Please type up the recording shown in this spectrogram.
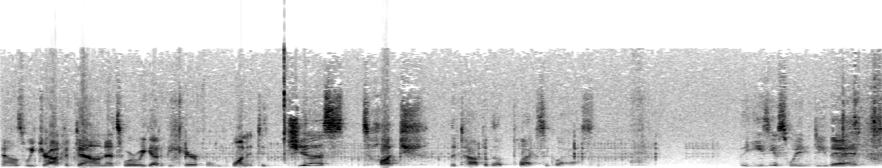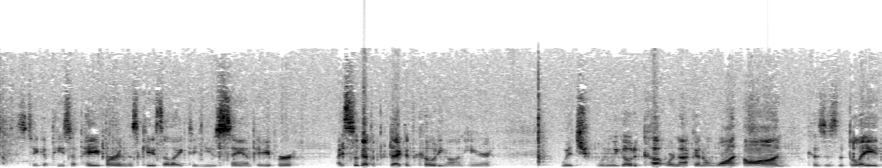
Now as we drop it down, that's where we got to be careful. We want it to just touch the top of the plexiglass. The easiest way to do that is take a piece of paper. In this case, I like to use sandpaper. I still got the protective coating on here, which when we go to cut, we're not going to want on because as the blade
